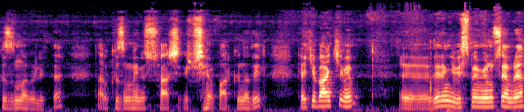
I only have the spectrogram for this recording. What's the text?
kızımla birlikte. Tabii kızım henüz her şey, şeyin farkında değil. Peki ben kimim? Ee, dediğim gibi ismim Yunus Emre.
